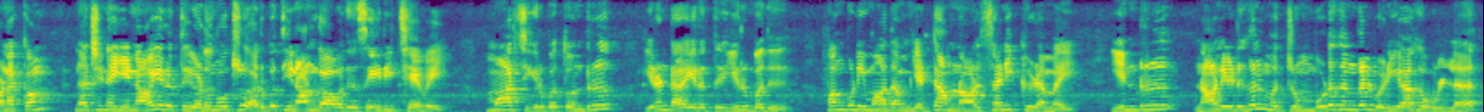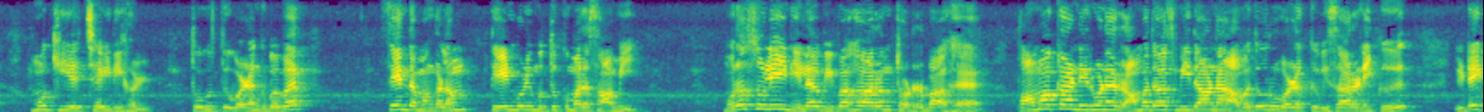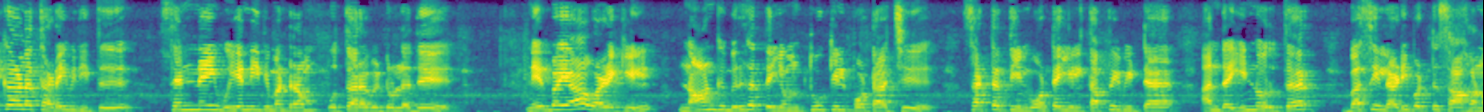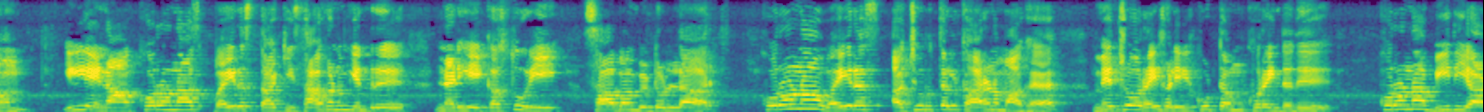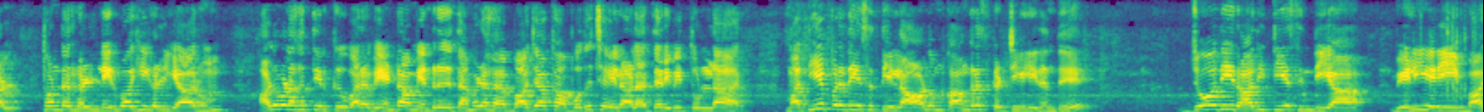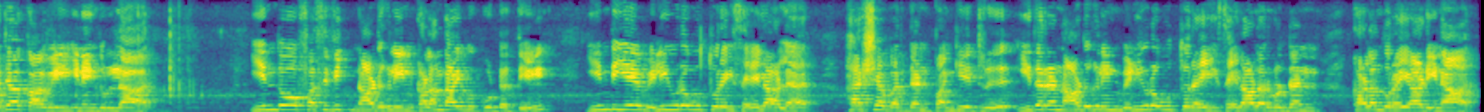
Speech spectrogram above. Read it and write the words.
வணக்கம். நற்றினையின் ஆயிரத்து எழுநூற்று அறுபத்தி நான்காவது செய்தி சேவை. மார்ச் இருபத்தொன்று இரண்டாயிரத்து இருபது. பங்குனி மாதம் எட்டாம் நாள் சனிக்கிழமை. இன்று நாளேடுகள் மற்றும் ஊடகங்கள் வழியாக உள்ள முக்கிய செய்திகள். தொகுத்து வழங்குபவர் சேந்தமங்கலம் தேன்மொழி முத்துக்குமாரசாமி. முரசொலி நில விவகாரம் தொடர்பாக பாமக நிறுவனர் ராமதாஸ் மீதான அவதூறு வழக்கு விசாரணைக்கு இடைக்கால தடை விதித்து சென்னை உயர்நீதிமன்றம் உத்தரவிட்டுள்ளது. நிர்பயா வழக்கில் நான்கு மிருகத்தையும் தூக்கில் போட்டாச்சு. சட்டத்தின் ஓட்டையில் தப்பிவிட்ட அந்த இன்னொருத்தர் பஸ்ஸில் அடிபட்டு சாகணும். இல்லேனா கொரோனா வைரஸ் தாக்கி சாகணும் என்று நடிகை கஸ்தூரி சாபம் விட்டுள்ளார். கொரோனா வைரஸ் அச்சுறுத்தல் காரணமாக மெட்ரோ ரயில்களில் கூட்டம் குறைந்தது. கொரோனா பீதியால் தொண்டர்கள் நிர்வாகிகள் யாரும் அலுவலகத்திற்கு வர வேண்டாம் என்று தமிழக பாஜக பொதுச் செயலாளர் தெரிவித்துள்ளார். மத்திய பிரதேசத்தில் ஆளும் காங்கிரஸ் கட்சியில் இருந்து ஜோதிராதித்ய சிந்தியா வெளியேறி பாஜகவில் இணைந்துள்ளார். இந்தோ பசிபிக் நாடுகளின் கலந்தாய்வு கூட்டத்தில் இந்திய வெளியுறவுத்துறை செயலாளர் ஹர்ஷவர்தன் பங்கேற்று இதர நாடுகளின் வெளியுறவுத்துறை செயலாளர்களுடன் கலந்துரையாடினார்.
